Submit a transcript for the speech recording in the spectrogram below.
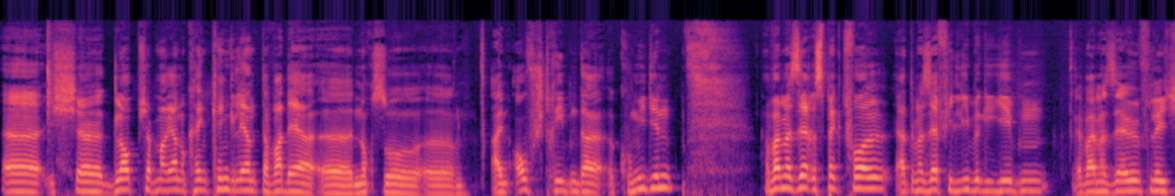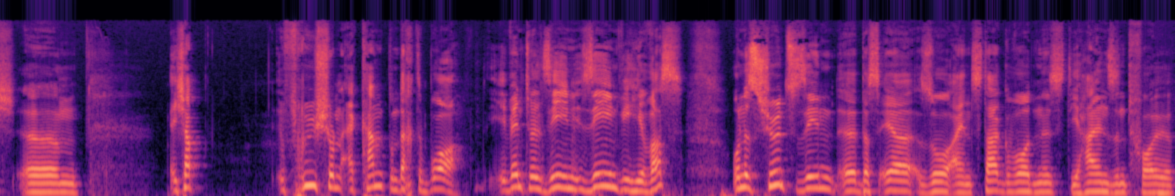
Äh, ich äh, glaube, ich habe Mariano kein, kennengelernt. Da war der äh, noch so äh, ein aufstrebender äh, Comedian. Er war immer sehr respektvoll. Er hat immer sehr viel Liebe gegeben. Er war immer sehr höflich. Ähm, ich habe früh schon erkannt und dachte, boah, eventuell sehen, sehen wir hier was. Und es ist schön zu sehen, äh, dass er so ein Star geworden ist. Die Hallen sind voll.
